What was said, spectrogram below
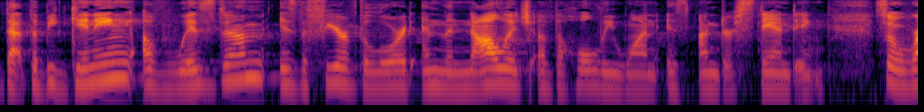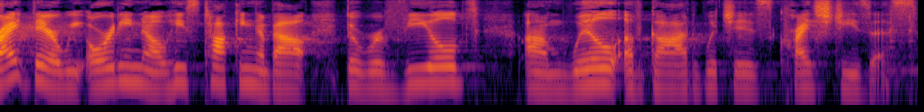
that the beginning of wisdom is the fear of the Lord, and the knowledge of the Holy One is understanding. So, right there, we already know he's talking about the revealed um, will of God, which is Christ Jesus.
